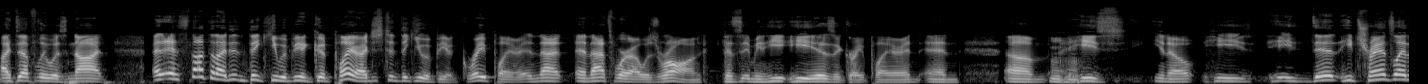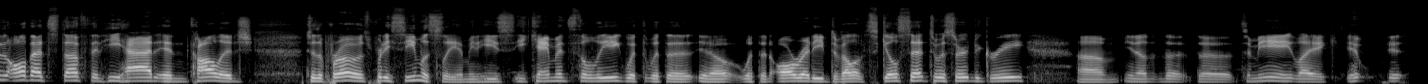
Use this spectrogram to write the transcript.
I definitely was not. And it's not that I didn't think he would be a good player. I just didn't think he would be a great player, and that and that's where I was wrong. Because I mean, he he is a great player, and and um, mm-hmm. he's you know he he did he translated all that stuff that he had in college to the pros pretty seamlessly. I mean, he's he came into the league with with a you know with an already developed skill set to a certain degree. Um, you know, the the to me like it it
